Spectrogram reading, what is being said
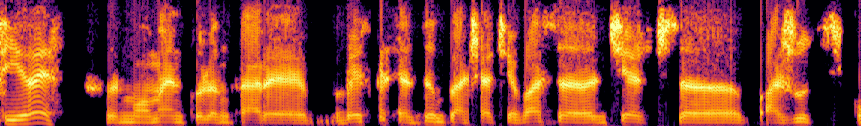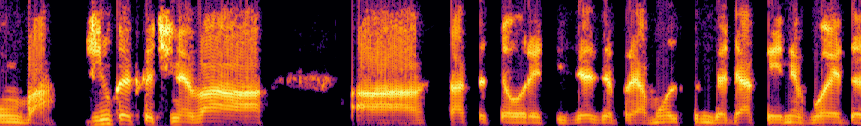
firesc în momentul în care vezi că se întâmplă așa ceva, să încerci să ajuți cumva. Și nu cred că cineva a stat să teoretizeze prea mult când vedea că e nevoie de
